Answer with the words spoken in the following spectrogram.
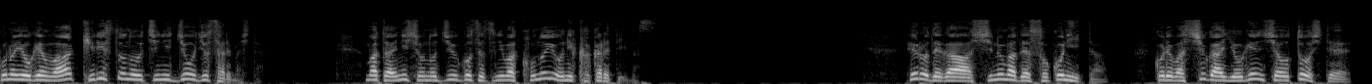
この予言はキリストのうちに成就されました。また2章の15節にはこのように書かれています。ヘロデが死ぬまでそこにいた。これは主が預言者を通して、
